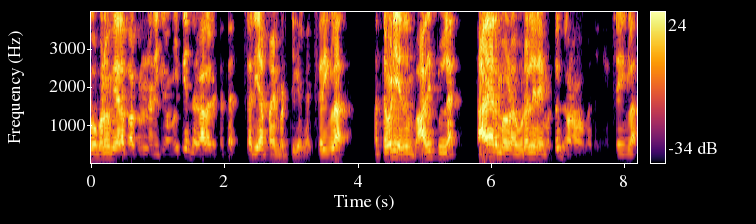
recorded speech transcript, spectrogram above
போகணும் வேலை பார்க்கணும்னு நினைக்கிறவங்களுக்கு இந்த காலகட்டத்தை சரியா பயன்படுத்திக்கோங்க. சரிங்களா? மற்றபடி எதுவும் பாதிப்பு இல்லை. தாயாரம்போட உடல்நிலை மட்டும் கவனமா பாத்துங்க சரிங்களா?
